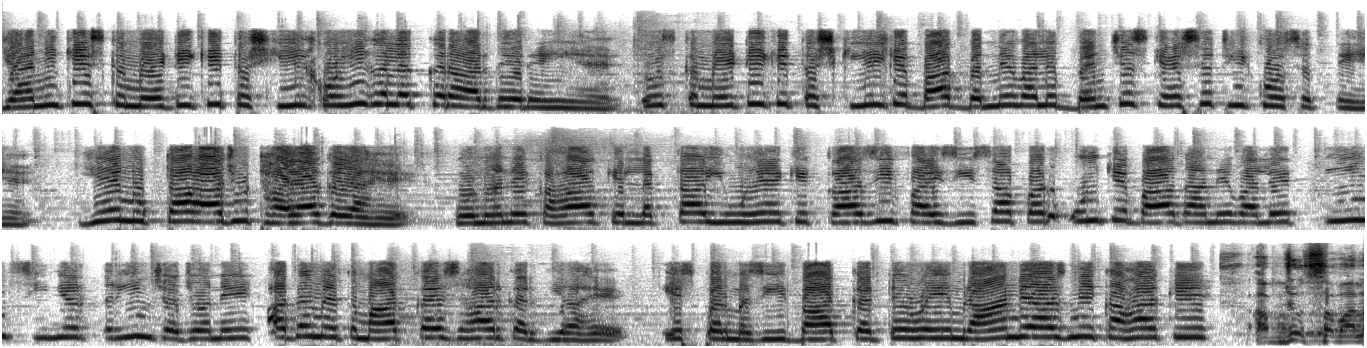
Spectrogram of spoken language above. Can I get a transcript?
यानी कि इस कमेटी की तश्कील को ही गलत करार दे रही हैं। तो इस कमेटी की तश्कील के बाद बनने वाले बेंचेस कैसे ठीक हो सकते हैं? ये नुकता आज उठाया गया है। उन्होंने कहा कि लगता यूँ है कि काजी फाइजीसा पर उनके बाद आने वाले तीन सीनियर तरीन जजों ने अदम एतमाद का इजहार कर दिया है। इस पर मजीद बात करते हुए इमरान रियाज ने कहा कि अब जो सवाल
